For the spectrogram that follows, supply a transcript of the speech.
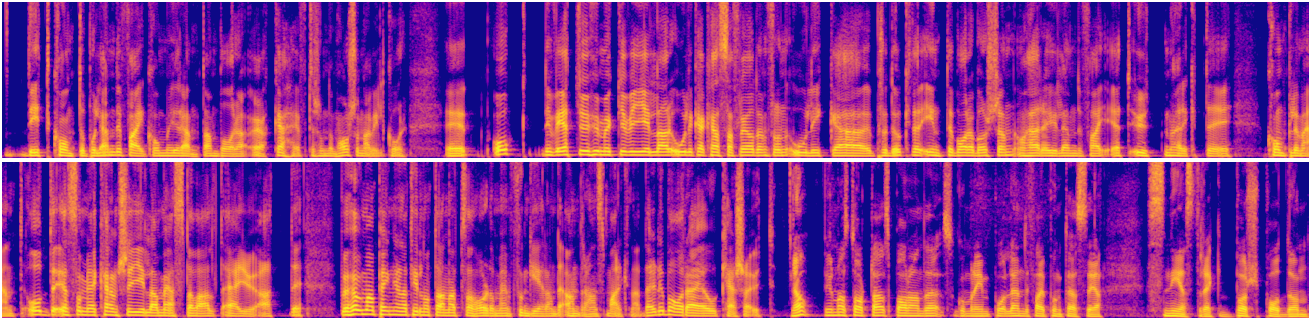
ditt konto på Lendify kommer ju räntan bara öka eftersom de har sådana villkor. Och ni vet ju hur mycket vi gillar olika kassaflöden från olika produkter, inte bara börsen. Och här är ju Lendify ett utmärkt komplement. Och det som jag kanske gillar mest av allt är ju att eh, behöver man pengarna till något annat så har de en fungerande andrahandsmarknad där det bara är att casha ut. Ja, vill man starta sparande så går man in på lendify.se snedstreck börspodden.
